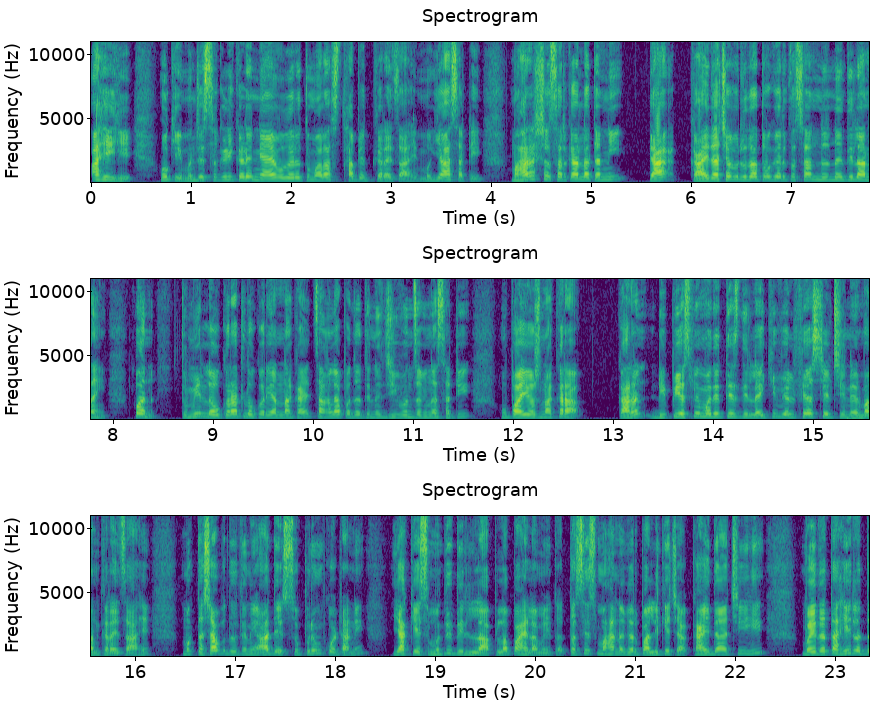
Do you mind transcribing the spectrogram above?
आहे हे. ओके म्हणजे सगळीकडे न्याय वगैरे तुम्हाला स्थापित करायचा आहे. मग यासाठी महाराष्ट्र सरकारला त्यांनी त्या कायद्याच्या विरोधात वगैरे तसा निर्णय दिला नाही. पण तुम्ही लवकरात लवकर यांना काय चांगल्या पद्धतीने जीवन जगण्यासाठी उपाययोजना करा. कारण डी पी एस पीमध्ये तेच दिलं आहे की वेलफेअर स्टेटची निर्माण करायचं आहे. मग तशा पद्धतीने आदेश सुप्रीम कोर्टाने या केसमध्ये दिलेला आपल्याला पाहायला मिळतं. तसेच महानगरपालिकेच्या कायद्याचीही वैधताही रद्द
